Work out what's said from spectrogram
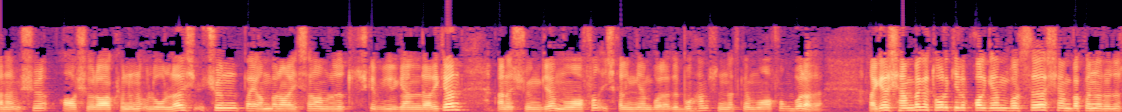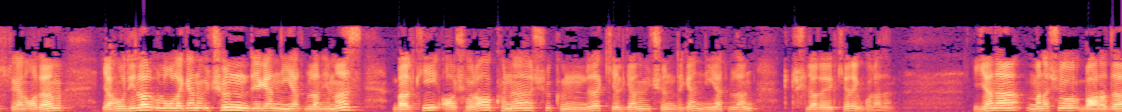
ana shu oshuro kunini ulug'lash uchun payg'ambar alayhissalom ro'za tutishga buyurganlar ekan ana shunga muvofiq ish qilingan bo'ladi. Bu ham sunnatga muvofiq bo'ladi. agar shanbaga to'g'ri kelib qolgan bo'lsa shanba kuni ro'za tutgan odam yahudiylar ulug'lagani uchun degan niyat bilan emas balki oshuro kuni shu kunda kelgani uchun degan niyat bilan tutishlari kerak bo'ladi yana mana shu borada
